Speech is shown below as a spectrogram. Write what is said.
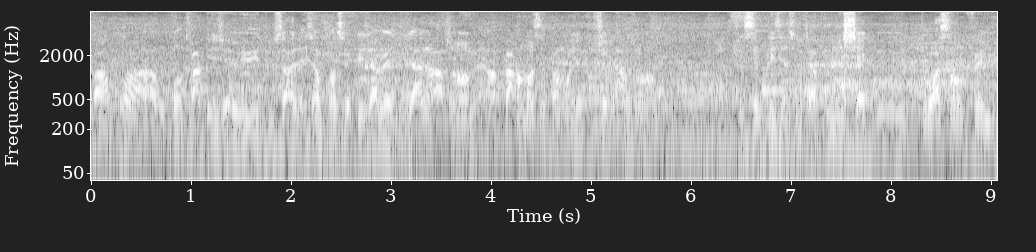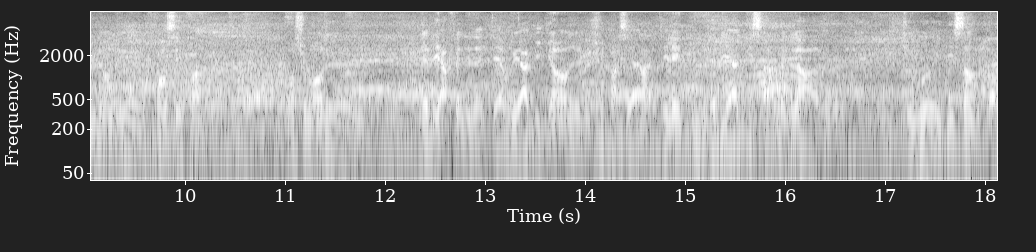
par rapport au contrat que j'ai eu, tout ça, les gens pensaient que j'avais déjà l'argent, mais apparemment, c'est pas moi qui ai touché de l'argent. C'est Simplice Zensou qui a pris le chèque de 320 millions de francs CFA. Franchement, j'ai déjà fait des interviews à Bigan, je, suis passé à la télé, tout, j'ai déjà dit ça, mais là, euh, je vous redis ça encore.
